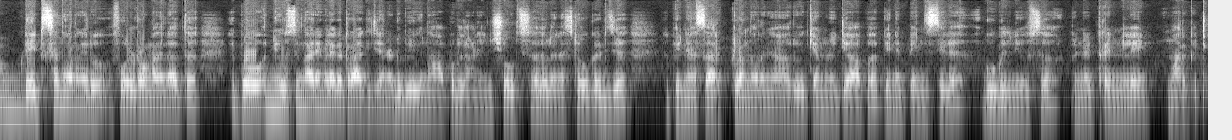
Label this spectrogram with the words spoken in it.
അപ്ഡേറ്റ്സ് എന്ന് പറഞ്ഞൊരു ഫോൾഡർ ഉണ്ട്. അതിനകത്ത് ഇപ്പോൾ ന്യൂസും കാര്യങ്ങളൊക്കെ ട്രാക്ക് ചെയ്യാനായിട്ട് ഉപയോഗിക്കുന്ന ആപ്പുകളാണ് ഇൻഷോർട്സ് അതുപോലെ തന്നെ സ്റ്റോക്ക് എഡ്ജ് പിന്നെ സർക്കിൾ എന്ന് പറഞ്ഞ ഒരു കമ്മ്യൂണിറ്റി ആപ്പ് പിന്നെ പെൻസിൽ ഗൂഗിൾ ന്യൂസ് പിന്നെ ട്രെൻഡ് ലൈൻ മാർക്കറ്റ്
